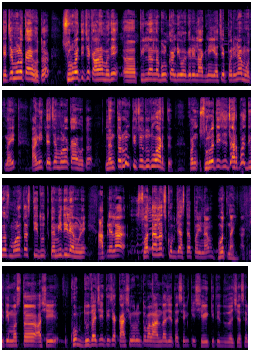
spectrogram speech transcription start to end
त्याच्यामुळं काय होतं सुरुवातीच्या काळामध्ये पिल्लांना बुळकांडी वगैरे लागणे याचे परिणाम होत नाहीत आणि त्याच्यामुळं काय होतं नंतरून तिचं दूध वाढतं. पण सुरुवातीचे चार पाच दिवस मुळातच ती दूध कमी दिल्यामुळे आपल्याला स्वतःलाच खूप जास्त परिणाम होत नाही. किती मस्त अशी खूप दुधाची तिच्या काशीवरून तुम्हाला अंदाज येत असेल की शेळी किती दुधाची असेल.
